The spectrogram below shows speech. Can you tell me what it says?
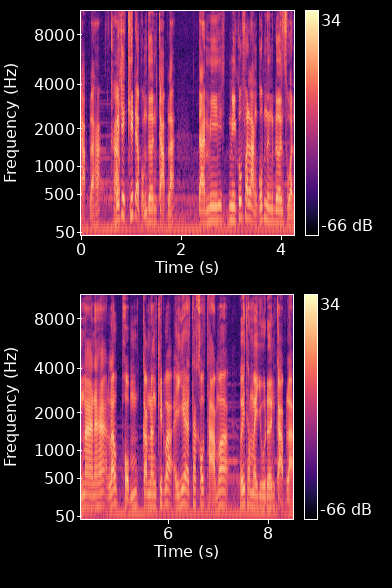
กลับแล้วฮะครับไม่ใช่คิดอะผมเดินกลับแล้วแต่มีมีกรุ๊ปฝรั่งกรุ๊ปหนึ่งเดินสวนมานะฮะแล้วผมกำลังคิดว่าไอ้เหี้ยถ้าเขาถามว่าเฮ้ยทำไม you เดินกลับล่ะ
